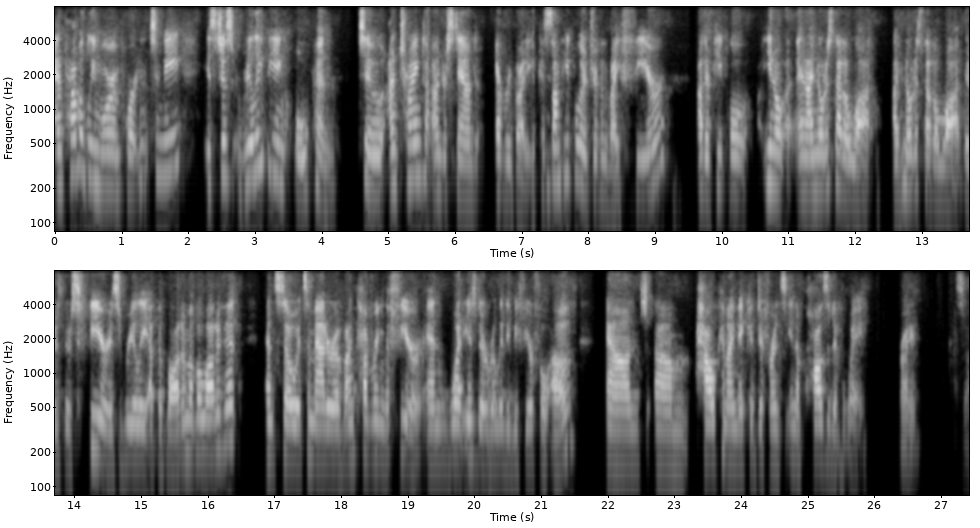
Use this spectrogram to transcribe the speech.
and probably more important to me is just really being open to i'm trying to understand everybody. Because some people are driven by fear other people you know and i notice that a lot i've noticed that a lot there's there's fear is really at the bottom of a lot of it and so it's a matter of uncovering the fear and what is there really to be fearful of and um, how can i make a difference in a positive way right so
